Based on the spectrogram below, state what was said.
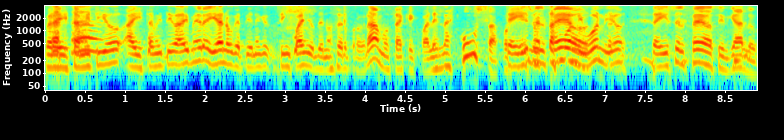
Pero ahí está mi tío, ahí está mi tío Aymera Llano, que tiene cinco años de no ser programa. O sea, que ¿cuál es la excusa? Te hizo el feo. Te, hizo el feo, Sid Gallup.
